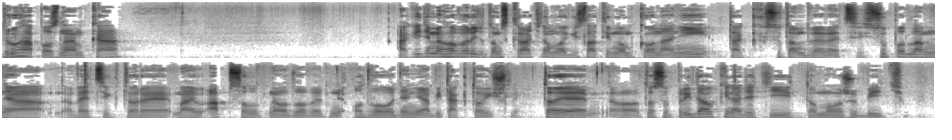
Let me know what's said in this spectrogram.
Druhá poznámka, ak ideme hovoriť o tom skrátenom legislatívnom konaní, tak sú tam dve veci. Sú podľa mňa veci, ktoré majú absolútne odôvodnenie, aby takto išli. To, je, to sú prídavky na deti, to môžu byť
